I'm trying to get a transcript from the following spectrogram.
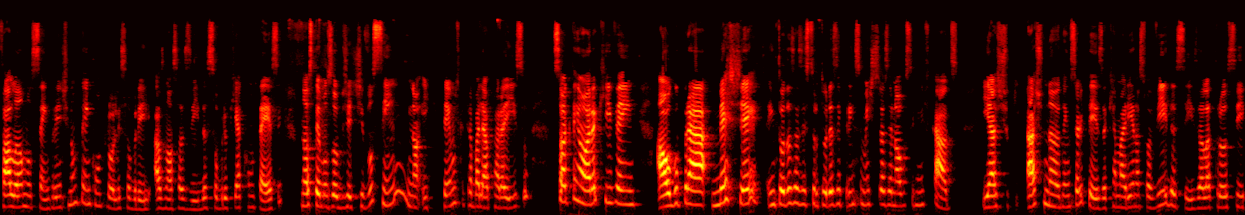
falamos sempre, a gente não tem controle sobre as nossas vidas, sobre o que acontece. Nós temos objetivos, sim, e temos que trabalhar para isso. Só que tem hora que vem algo para mexer em todas as estruturas e principalmente trazer novos significados. E acho que, acho não, eu tenho certeza que a Maria na sua vida, Cis, ela trouxe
